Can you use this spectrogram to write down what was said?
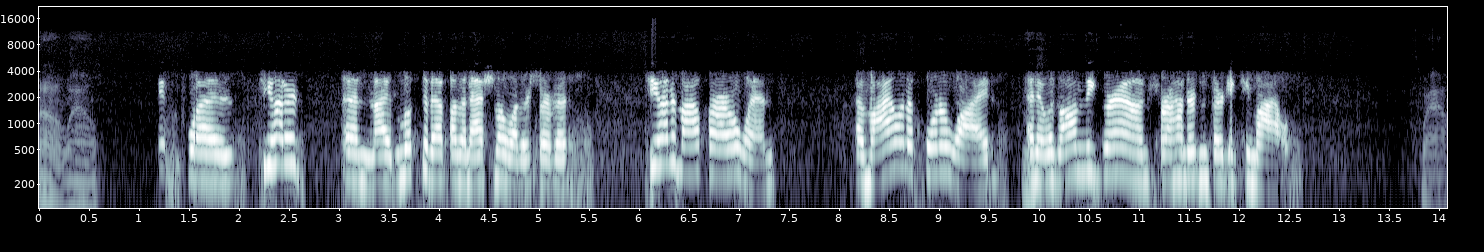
Oh wow. It was 200, and I looked it up on the National Weather Service. 200 mile per hour winds, a mile and a quarter wide, and it was on the ground for 132 miles. Wow.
